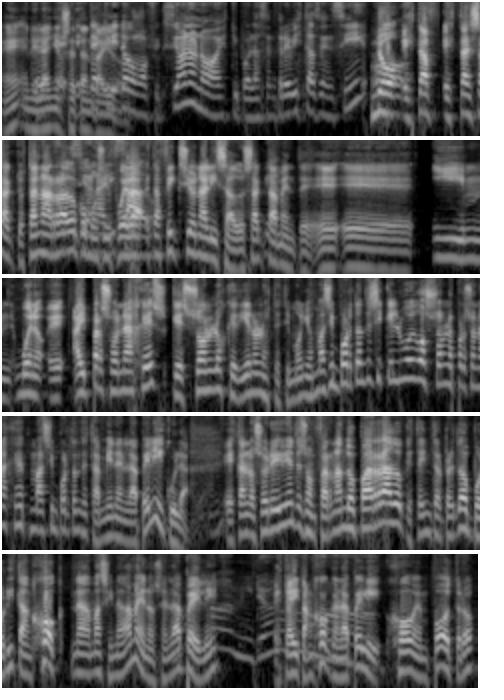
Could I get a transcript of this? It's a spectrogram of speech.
eh, en el año eh, 72. ¿Está escrito como ficción o no? ¿Es tipo las entrevistas en sí? No, está, está exacto, está narrado como si fuera, está ficcionalizado, exactamente. Y mm, bueno, hay personajes que son los que dieron los testimonios más importantes y que luego son los personajes más importantes también en la película. Están los sobrevivientes, son Fernando Parrado, que está interpretado por Ethan Hawke, nada más y nada menos en la peli. Ah. Está Ethan Hawke en la peli, joven potro,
